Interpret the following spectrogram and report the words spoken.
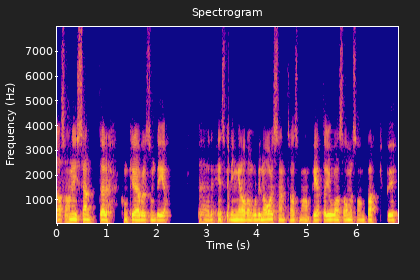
Alltså han är ju center, konkurrerar väl som det. Eh, det finns väl ingen av de ordinarie centrarna som han petar. Johan Samuelsson, Backby,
